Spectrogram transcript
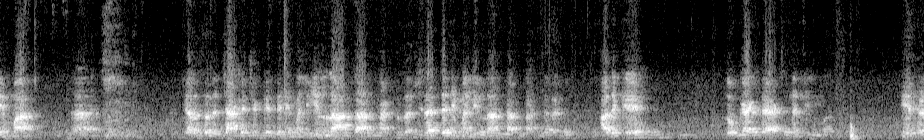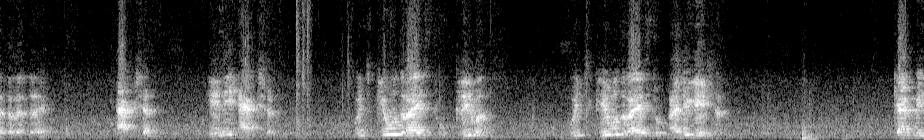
ನಿಮ್ಮ ಕೆಲಸದ ಚಾಕಚಕ್ಯತೆ ನಿಮ್ಮಲ್ಲಿ ಇಲ್ಲ ಅಂತ ಅರ್ಥ ಆಗ್ತದೆ. ಶ್ರದ್ಧೆ ನಿಮ್ಮಲ್ಲಿ ಇಲ್ಲ ಅಂತ ಅರ್ಥ ಆಗ್ತದೆ. ಅದಕ್ಕೆ ಲೋಕಾಯುಕ್ತ ಆಕ್ಟ್ನಲ್ಲಿ ಏನ್ ಹೇಳ್ತದೆ ಅಂದ್ರೆ action any action which gives rise to grievance which gives rise to allegation can be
